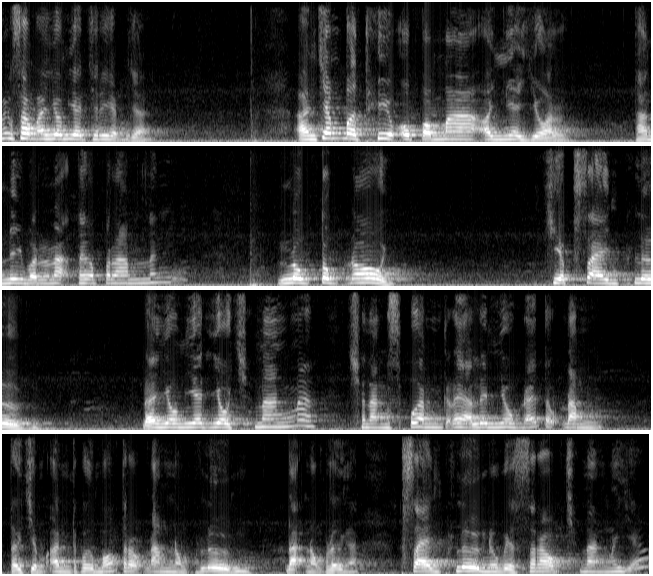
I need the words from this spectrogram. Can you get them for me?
នឹងសូមឲ្យយោមយាជ្រាបអញ្ចឹងអញ្ចឹងបើធៀបឧបមាឲ្យងាយយល់ ថានិវរណៈទៅ5ហ្នឹងលោកទុកដូចជាផ្សែងភ្លើងដែលញោមញាតយកឆ្នាំងណាឆ្នាំងស្ពាន់ក្តីអាលឹមញោមដែរទៅដាំទៅចំអិនធ្វើមកត្រូវដាំក្នុងភ្លើងដាក់ក្នុងភ្លើងផ្សែងភ្លើងនឹងវាស្រោបឆ្នាំងនេះយ៉ាង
